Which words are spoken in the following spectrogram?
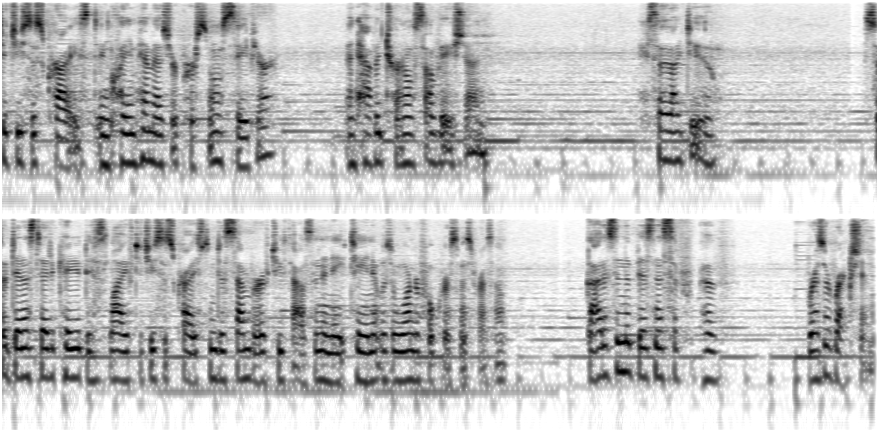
to Jesus Christ and claim him as your personal Savior and have eternal salvation? He said, I do. So Dennis dedicated his life to Jesus Christ in December of 2018. It was a wonderful Christmas present. God is in the business of, of resurrection.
